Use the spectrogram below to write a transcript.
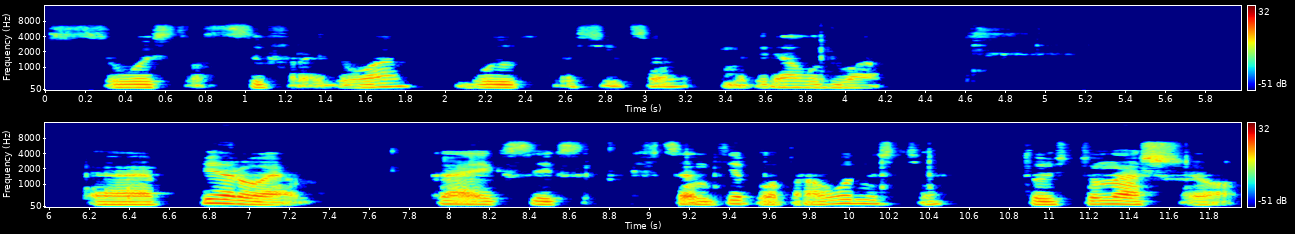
свойства с цифрой 2 будут относиться к материалу 2. Э, первое. KXX это коэффициент теплопроводности. То есть у нашего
